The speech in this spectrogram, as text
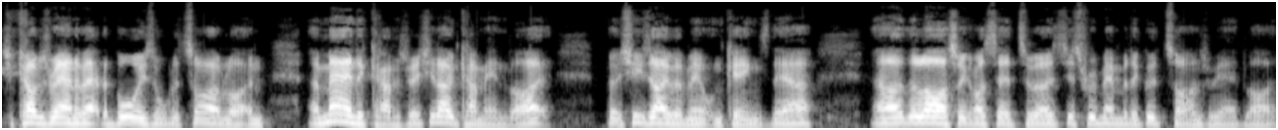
She comes round about the boys all the time, like, and Amanda comes, but she don't come in, like, but she's over Milton Keynes now. Uh, the last thing I said to her is just remember the good times we had. Like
